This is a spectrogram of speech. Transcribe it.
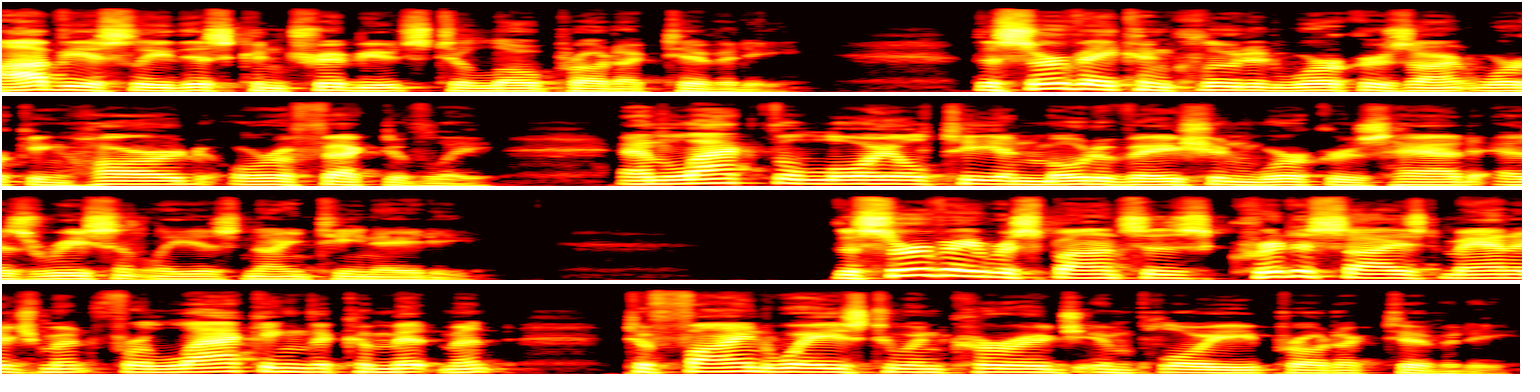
Obviously, this contributes to low productivity. The survey concluded workers aren't working hard or effectively and lack the loyalty and motivation workers had as recently as 1980. The survey responses criticized management for lacking the commitment to find ways to encourage employee productivity.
